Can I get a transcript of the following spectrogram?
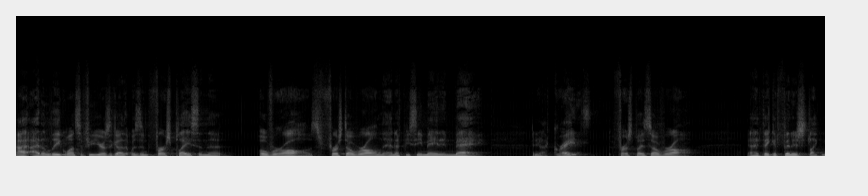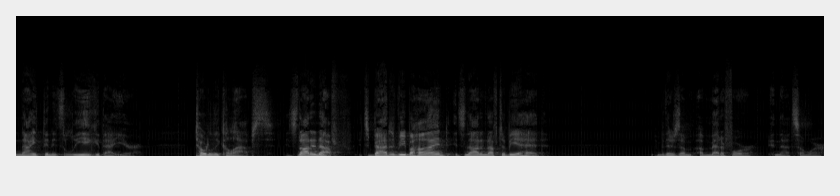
I, I, had a league once a few years ago that was in first place in the overall. It was first overall in the NFBC main in May. And you're like, great, first place overall. And I think it finished like ninth in its league that year. Totally collapsed. It's not enough. It's bad to be behind. It's not enough to be ahead. There's a, a metaphor in that somewhere.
